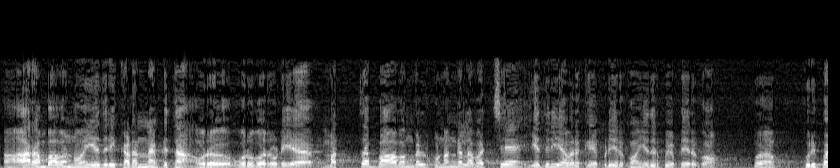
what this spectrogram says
ஆறாம் பாவம் நோய் எதிரி கடன் இப்படித்தான். ஒரு ஒருவருடைய மற்ற பாவங்கள் குணங்களை வச்சே எதிரி அவருக்கு எப்படி இருக்கும் எதிர்ப்பு எப்படி இருக்கும்? குறிப்பாக குறிப்பா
